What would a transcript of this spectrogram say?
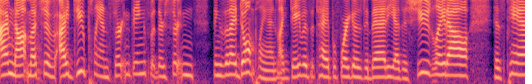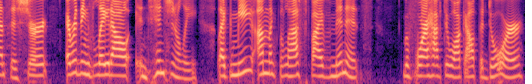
I'm not much of I do plan certain things, but there's certain things that I don't plan. Like David's the type before he goes to bed, he has his shoes laid out, his pants, his shirt everything's laid out intentionally. Like me, I'm like the last five minutes before I have to walk out the door,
